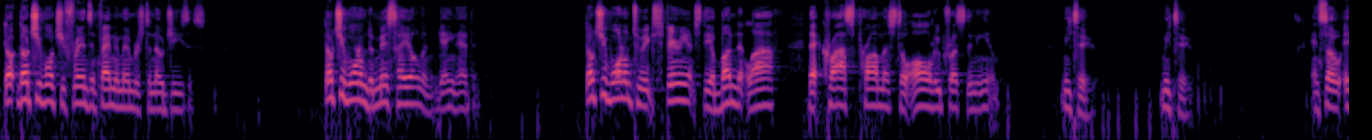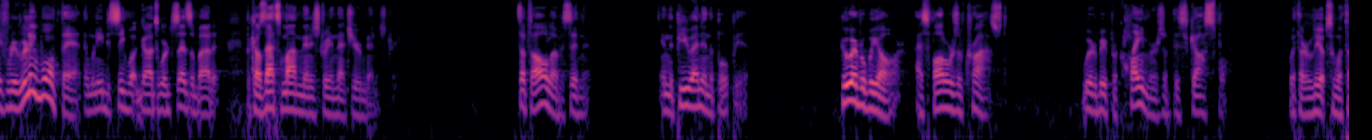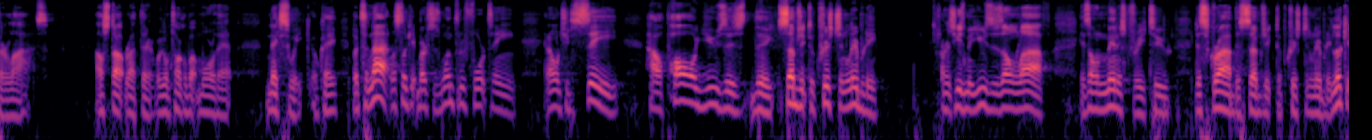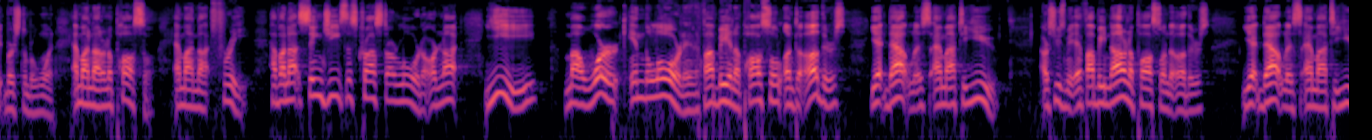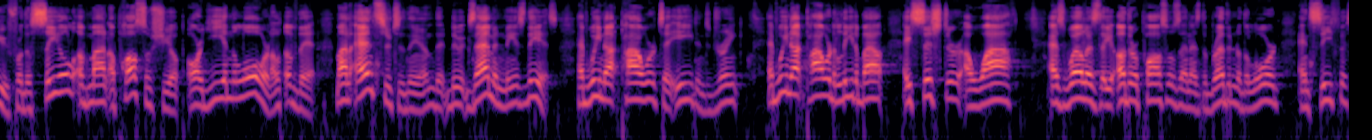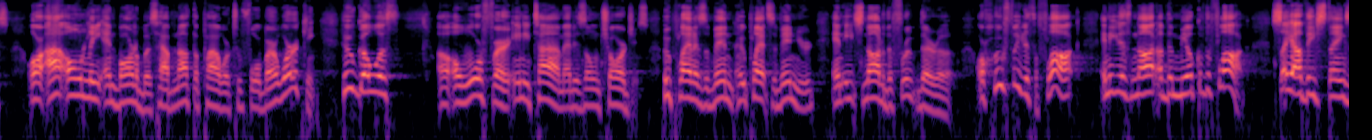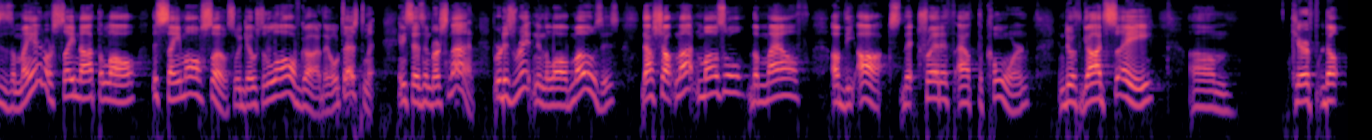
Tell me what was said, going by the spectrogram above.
Don't, don't you want your friends and family members to know Jesus? Don't you want them to miss hell and gain heaven? Don't you want them to experience the abundant life that Christ promised to all who trust in Him? Me too. Me too. And so, if we really want that, then we need to see what God's Word says about it because that's my ministry and that's your ministry. It's up to all of us, isn't it? In the pew and in the pulpit. Whoever we are, as followers of Christ, we're to be proclaimers of this gospel with our lips and with our lives. I'll stop right there. We're going to talk about more of that next week, okay? But tonight, let's look at verses 1 through 14, and I want you to see how Paul uses the subject of Christian liberty, or excuse me, uses his own life, his own ministry to describe the subject of Christian liberty. Look at verse number 1. Am I not an apostle? Am I not free? Have I not seen Jesus Christ our Lord? Are not ye my work in the Lord? And if I be an apostle unto others, yet doubtless am I to you. Or excuse me, if I be not an apostle unto others, yet doubtless am I to you. For the seal of mine apostleship are ye in the Lord. I love that. Mine answer to them that do examine me is this Have we not power to eat and to drink? Have we not power to lead about a sister, a wife, as well as the other apostles and as the brethren of the Lord and Cephas? Or I only and Barnabas have not the power to forbear working? Who goeth a warfare any time at his own charges? Who plants, a vineyard and eats not of the fruit thereof? Or who feedeth a flock and eateth not of the milk of the flock? Say I these things as a man, or say not the law the same also? So he goes to the law of God, the Old Testament. And he says in verse 9, For it is written in the law of Moses, Thou shalt not muzzle the mouth of the ox that treadeth out the corn. And doeth God say, um, don't,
